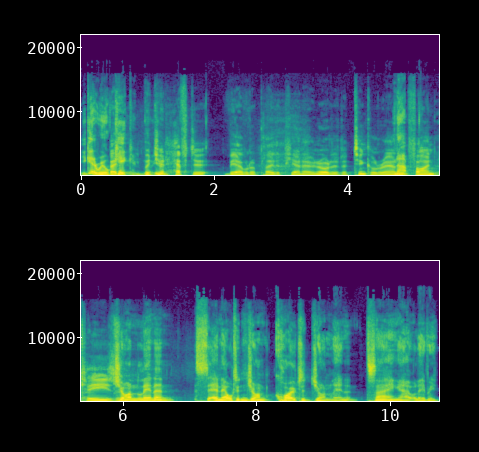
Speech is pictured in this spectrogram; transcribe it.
you get a real But, kick. but you you'd know. have to be able to play the piano in order to tinkle around No. and find keys. and- John Lennon and Elton John quoted John Lennon saying, uh, "Well, every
